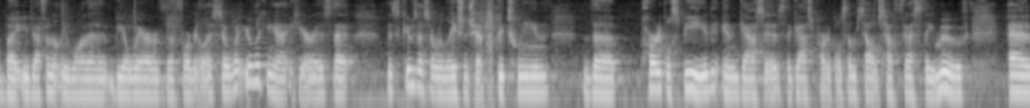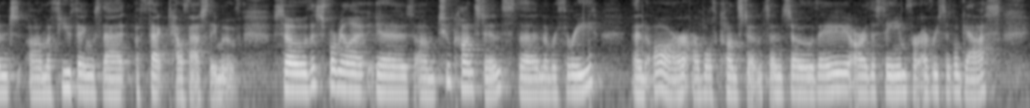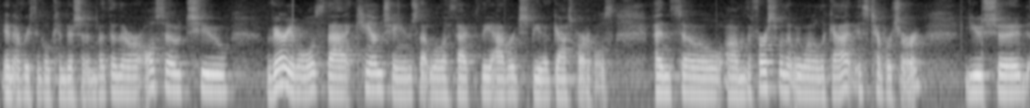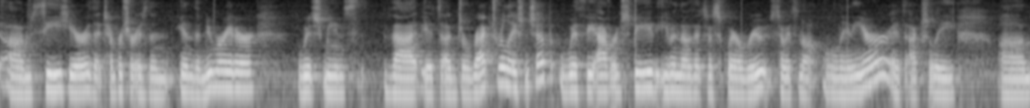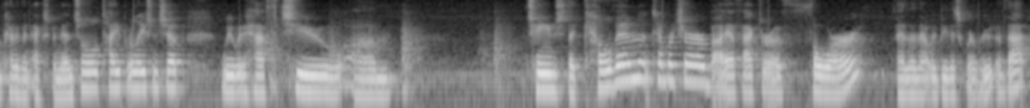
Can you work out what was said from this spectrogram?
but you definitely want to be aware of the formula. So what you're looking at here is that this gives us a relationship between the particle speed in gases, the gas particles themselves, how fast they move, and um, a few things that affect how fast they move. So this formula is um, two constants, the number three and r are both constants, and so they are the same for every single gas in every single condition. But then there are also two variables that can change that will affect the average speed of gas particles. And so um, the first one that we want to look at is temperature. You should um, see here that temperature is in, in the numerator, which means that it's a direct relationship with the average speed, even though that's a square root, so it's not linear. It's actually um, kind of an exponential type relationship we would have to um, change the Kelvin temperature by a factor of four, and then that would be the square root of that,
